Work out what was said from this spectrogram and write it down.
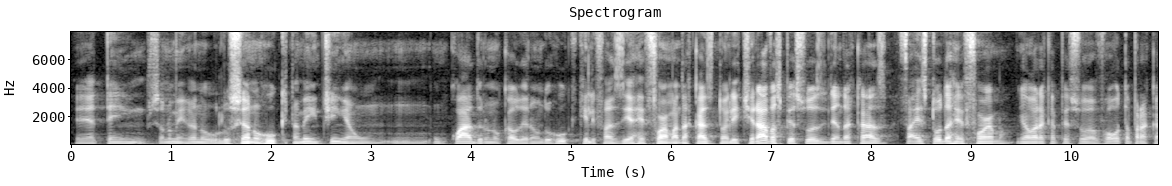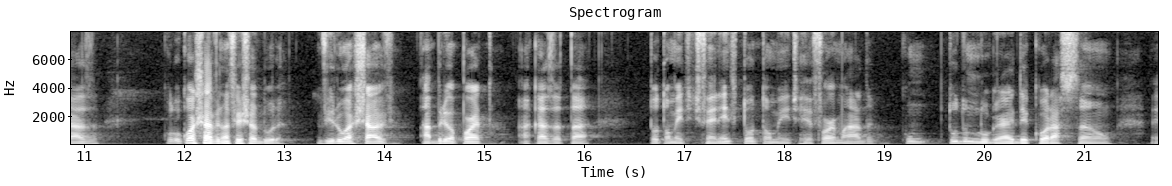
É, tem, se eu não me engano, o Luciano Huck também tinha um, um, um, quadro no caldeirão do Huck que ele fazia a reforma da casa. Então ele tirava as pessoas de dentro da casa, faz toda a reforma e a hora que a pessoa volta para casa, colocou a chave na fechadura, virou a chave, abriu a porta, a casa está totalmente diferente, totalmente reformada, com tudo no lugar, decoração,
